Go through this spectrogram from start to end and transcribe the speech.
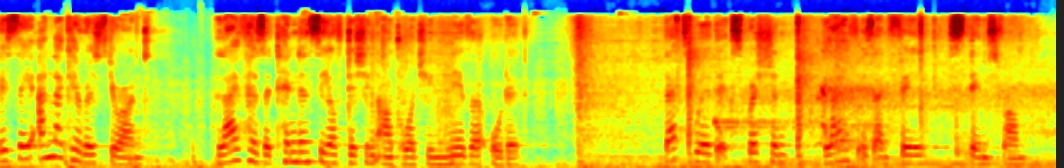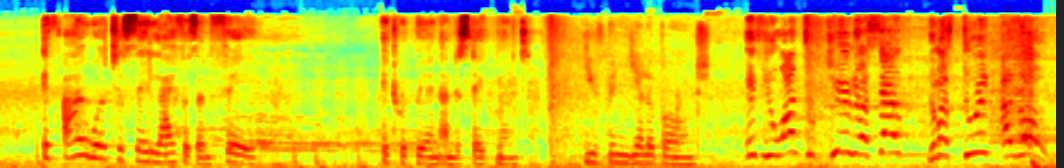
They say, unlike a restaurant, life has a tendency of dishing out what you never ordered. That's where the expression, life is unfair, stems from. If I were to say life is unfair, it would be an understatement. You've been yellow boned. If you want to kill yourself, you must do it alone.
